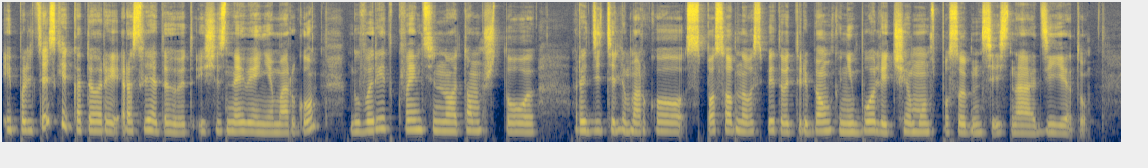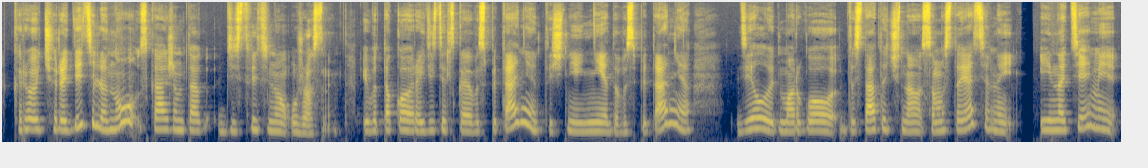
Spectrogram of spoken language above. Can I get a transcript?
И полицейский, который расследует исчезновение Марго, говорит Квентину о том, что родители Марго способны воспитывать ребенка не более, чем он способен сесть на диету. Короче, родители, ну, скажем так, действительно ужасные. И вот такое родительское воспитание, точнее, недовоспитание, делают Марго достаточно самостоятельной. И на теме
